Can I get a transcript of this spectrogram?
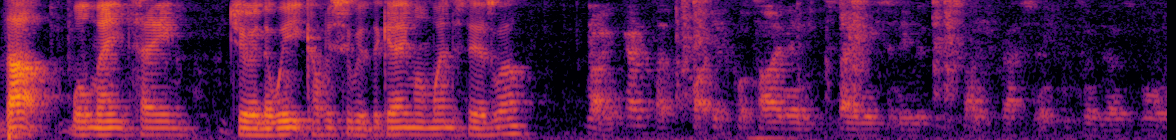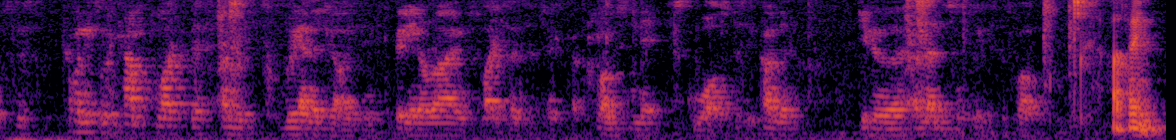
that will maintain during the week, obviously with the game on Wednesday as well. Right, Gareth's had quite a difficult time in Spain recently with the Spanish press and some of those sports. Does coming into a camp like this kind of re-energising, being around, like I said, such a, a close-knit squad, does it kind of give a, a mental as well? I think,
